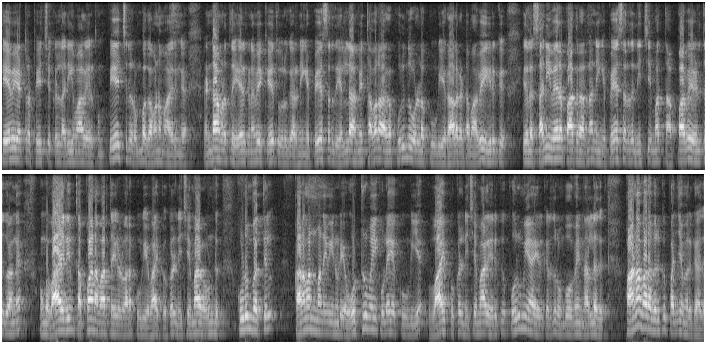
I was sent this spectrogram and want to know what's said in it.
தேவையற்ற பேச்சுக்கள் அதிகமாக இருக்கும். பேச்சில் ரொம்ப கவனமாக இருங்க. ரெண்டாம் இடத்துல ஏற்கனவே கேத்து இருக்கார். நீங்கள் பேசுகிறது எல்லாமே தவறாக புரிந்து கொள்ளக்கூடிய காலகட்டமாகவே இருக்குது இதில் சனி வேற பார்க்குறாருன்னா நீங்கள் பேசுகிறது நிச்சயமாக தப்பாகவே எடுத்துக்குவாங்க. உங்கள் வாயிலையும் தப்பான வார்த்தைகள் வரக்கூடிய வாய்ப்புகள் நிச்சயமாக உண்டு. குடும்பத்தில் கணவன் மனைவியினுடைய ஒற்றுமை குலையக்கூடிய வாய்ப்புகள் நிச்சயமாக இருக்குது பொறுமையாக இருக்கிறது ரொம்பவுமே நல்லது. பண வரவிற்கு பஞ்சம் இருக்காது.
